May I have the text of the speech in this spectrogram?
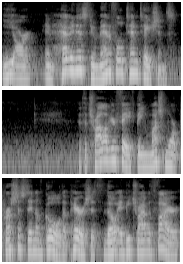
ye are in heaviness through manifold temptations that the trial of your faith, being much more precious than of gold that perisheth, though it be tried with fire,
